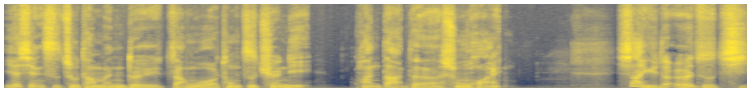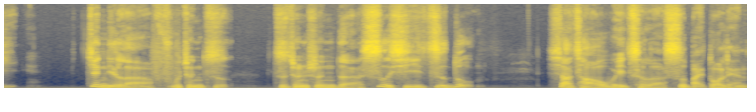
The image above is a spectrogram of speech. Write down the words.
也显示出他们对掌握统治权力宽大的胸怀。夏禹的儿子启建立了父传子、子传孙的世袭制度。夏朝维持了四百多年，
